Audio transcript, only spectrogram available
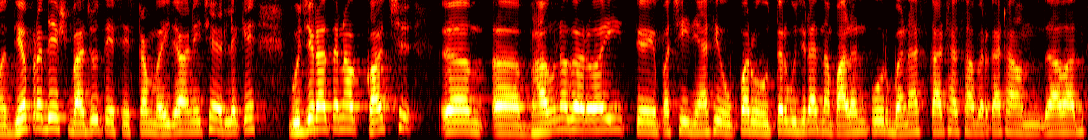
મધ્યપ્રદેશ બાજુ તે સિસ્ટમ વહી જવાની છે. એટલે કે ગુજરાતના કચ્છ ભાવનગર હોય તે પછી ત્યાંથી ઉપર ઉત્તર ગુજરાતના પાલનપુર, બનાસકાંઠા, સાબરકાંઠા, અમદાવાદ,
